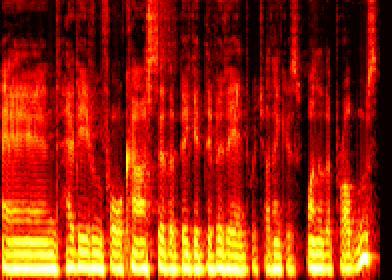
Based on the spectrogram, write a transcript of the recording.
and had even forecasted a bigger dividend, which I think is one of the problems.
